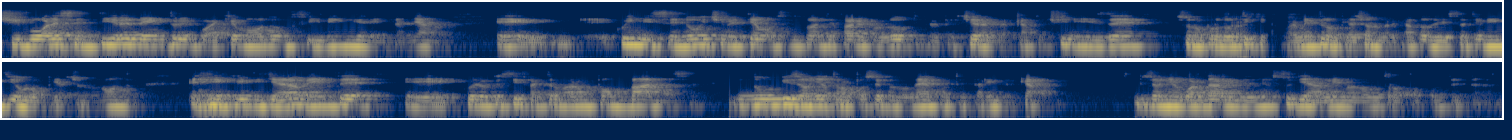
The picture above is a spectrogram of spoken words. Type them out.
ci vuole sentire dentro in qualche modo un feeling italiano. E, e quindi se noi ci mettiamo quanti a fare prodotti per piacere al mercato cinese, sono prodotti che probabilmente non piacciono al mercato degli Stati Uniti o non piacciono a Londra. E quindi chiaramente eh, quello che si fa è trovare un po' un balance. Non bisogna troppo, secondo me, accontentare i mercati. Bisogna guardarli, bisogna studiarli, ma non troppo accontentarli.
